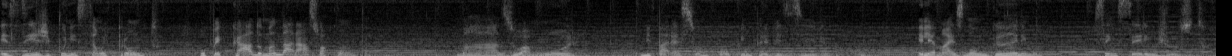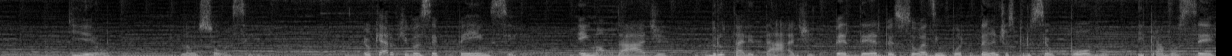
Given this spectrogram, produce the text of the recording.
exige punição e pronto. O pecado mandará sua conta. Mas o amor me parece um pouco imprevisível. Ele é mais longânimo, sem ser injusto. E eu não sou assim. Eu quero que você pense em maldade, brutalidade, perder pessoas importantes para o seu povo e para você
